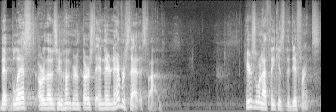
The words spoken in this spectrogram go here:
that blessed are those who hunger and thirst and they're never satisfied. Here's what I think is the difference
